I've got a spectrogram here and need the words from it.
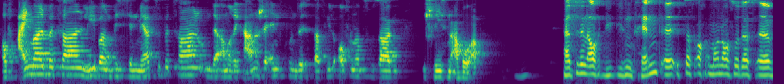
auf einmal bezahlen, lieber ein bisschen mehr zu bezahlen. Und der amerikanische Endkunde ist da viel offener zu sagen, ich schließe ein Abo ab. Kannst du denn auch diesen Trend, äh, ist das auch immer noch so, dass, äh,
